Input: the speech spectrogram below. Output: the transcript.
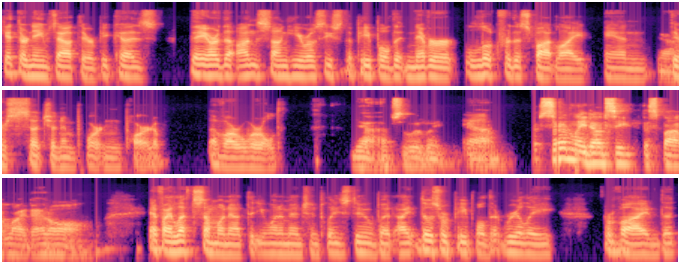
get their names out there because they are the unsung heroes. These are the people that never look for the spotlight, and yeah. they're such an important part of, of our world. Yeah, absolutely. Yeah. Um, certainly don't seek the spotlight at all. If I left someone out that you want to mention, please do. But I those were people that really provide the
